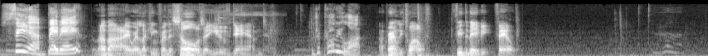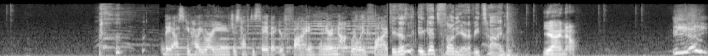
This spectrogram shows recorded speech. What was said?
See ya, baby! Bye bye, we're looking for the souls that you've damned. Which are probably a lot. Apparently 12. Feed the baby. Failed. They ask you how you are, and you just have to say that you're fine when you're not really fine. It doesn't. It gets funnier every time. Yeah, I know. The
